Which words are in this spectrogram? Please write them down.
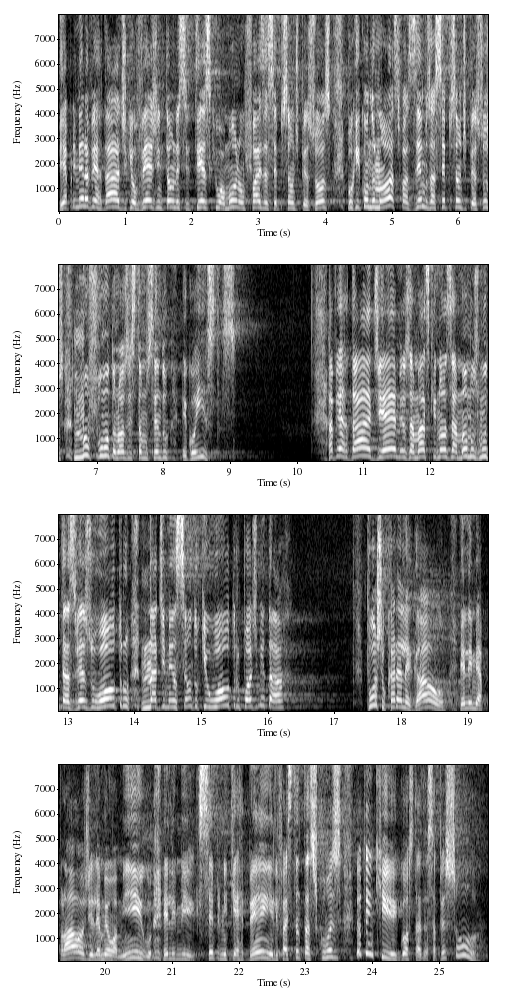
E a primeira verdade que eu vejo então nesse texto que o amor não faz acepção de pessoas, porque quando nós fazemos acepção de pessoas, no fundo nós estamos sendo egoístas. A verdade é, meus amados, que nós amamos muitas vezes o outro na dimensão do que o outro pode me dar. Poxa, o cara é legal, ele me aplaude, ele é meu amigo, ele me, sempre me quer bem, ele faz tantas coisas, eu tenho que gostar dessa pessoa.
